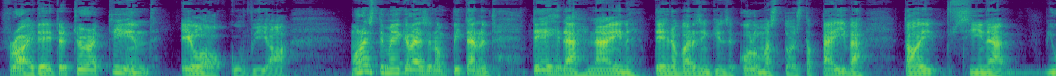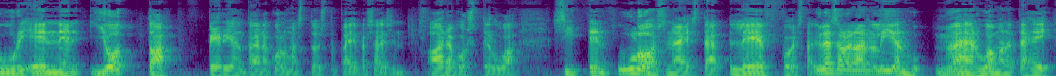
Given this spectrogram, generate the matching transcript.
Friday the 13th elokuvia. Monesti meikäläisen on pitänyt tehdä näin, tehdä varsinkin se 13. päivä tai siinä juuri ennen, jotta perjantaina 13. päivä saisin arvostelua sitten ulos näistä leffoista. Yleensä olen aina liian hu- myöhään huomannut, että hei,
